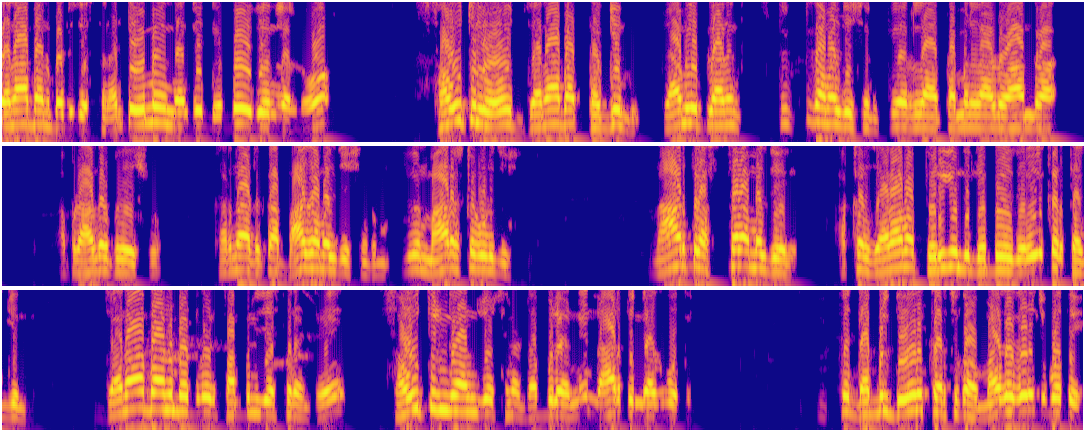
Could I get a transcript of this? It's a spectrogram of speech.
జనాభాను బట్టి చేస్తారు అంటే ఏమైందంటే డెబ్బై ఐదు ఏళ్ళలో లో జనాభా తగ్గింది. ఫ్యామిలీ ప్లానింగ్ స్ట్రిక్ట్గా అమలు చేశారు కేరళ తమిళనాడు ఆంధ్ర అప్పుడు ఆంధ్రప్రదేశ్ కర్ణాటక బాగా అమలు చేసినారు ఈవెన్ మహారాష్ట్ర కూడా చేసింది. నార్త్ అస్సలు అమలు చేయలేదు అక్కడ జనాభా పెరిగింది డెబ్బై ఐదు ఇక్కడ తగ్గింది. జనాభాను బట్టి కంపెనీ చేస్తారంటే సౌత్ ఇండియా నుంచి వచ్చిన డబ్బులన్నీ నార్త్ ఇండియాకు పోతాయి. ఇక్కడ డబ్బులు దేనికి ఖర్చు కావు? మన దగ్గర నుంచి పోతాయి.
